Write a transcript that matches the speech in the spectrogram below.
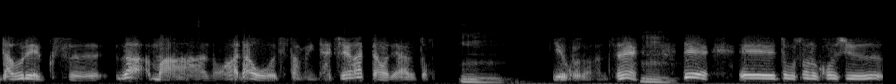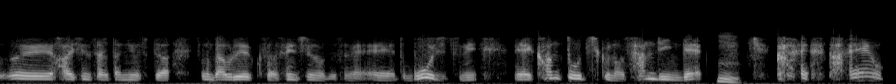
WX が、まあ、あの、あだを打つために立ち上がったのであると。うんいうことなんですね。うん、で、えーと、その今週、えー、配信されたニュースでは、その WX は先週のですね、えーと、某日に、えー、関東地区の山林で、うん、火炎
